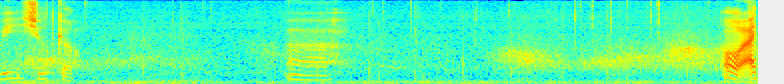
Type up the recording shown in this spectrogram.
we should go. Uh, oh, I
